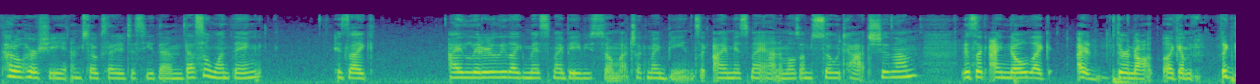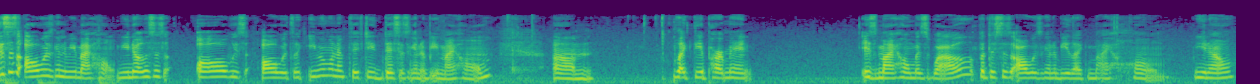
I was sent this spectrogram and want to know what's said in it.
cuddle hershey. I'm so excited to see them. That's the one thing is like I literally like miss my babies so much, like my beans. Like I miss my animals. I'm so attached to them. It's like I know like I they're not like I'm like this is always gonna be my home. You know, this is always always like even when I'm 50, this is gonna be my home. Um like the apartment is my home as well, but this is always gonna be like my home, you know?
